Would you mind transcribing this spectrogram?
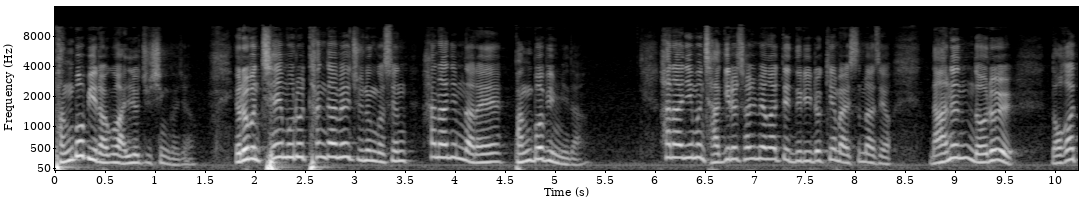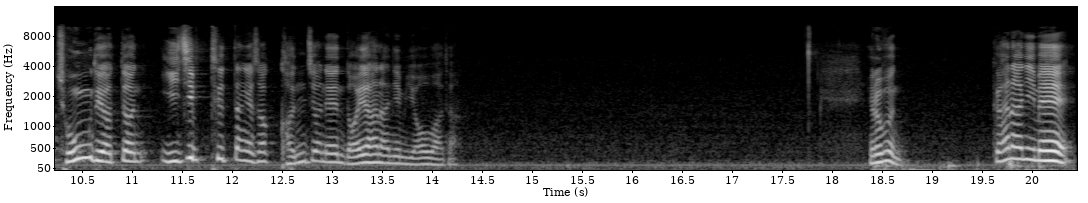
방법이라고 알려주신 거죠. 여러분, 채무를 탕감해 주는 것은 하나님 나라의 방법입니다. 하나님은 자기를 설명할 때 늘 이렇게 말씀하세요. 나는 너를 너가 종 되었던 이집트 땅에서 건져낸 너의 하나님 여호와다. 여러분, 그 하나님의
